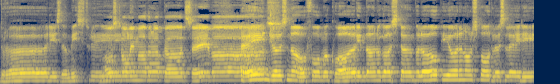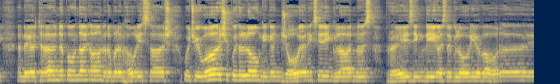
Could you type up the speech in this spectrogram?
Dread is the mystery. Most Holy Mother of God, save us. Angels now form a choir in thine august temple, O pure and all spotless Lady, and they attend upon thine honorable and holy sash, which we worship with longing and joy and exceeding gladness, praising thee as the glory of our race.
